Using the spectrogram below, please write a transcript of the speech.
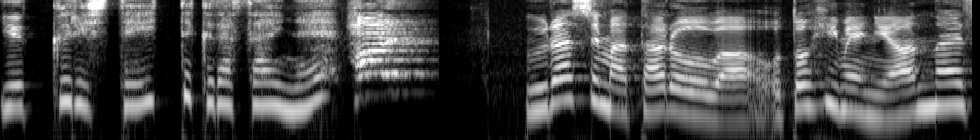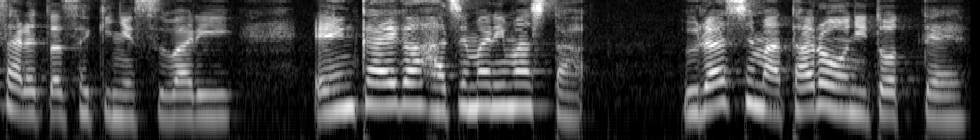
ゆっくりしていってくださいね。はい！浦島太郎は乙姫に案内された席に座り宴会が始まりました。浦島太郎にとって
